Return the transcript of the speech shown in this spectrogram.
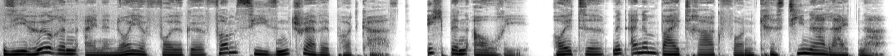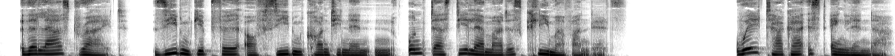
Sie hören eine neue Folge vom Season Travel Podcast. Ich bin Auri, heute mit einem Beitrag von Christina Leitner. The Last Ride. Sieben Gipfel auf sieben Kontinenten und das Dilemma des Klimawandels. Will Tucker ist Engländer.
